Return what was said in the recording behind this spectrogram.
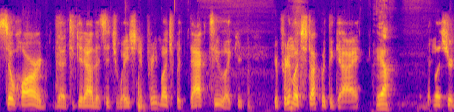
so hard to, to get out of that situation, and pretty much with Dak too. Like you're, you're pretty much stuck with the guy. Yeah unless you're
